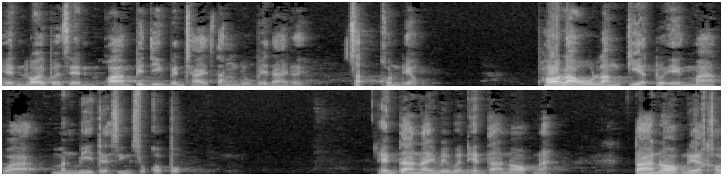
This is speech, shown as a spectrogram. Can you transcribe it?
เห็นร้อยเปอร์เซ็นต์ความเป็นหญิงเป็นชายตั้งอยู่ไม่ได้เลย สักคนเดียว เพราะเราลังเกียจตัวเองมากว่ามันมีแต่สิ่งสกปรก เห็นตาในไม่เหมือนเห็นตานอกนะ ตานอกเนี่ยเขา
